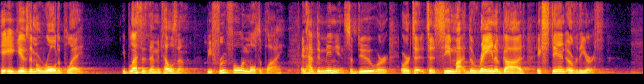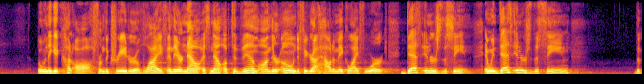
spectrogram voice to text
He, he gives them a role to play. He blesses them and tells them, Be fruitful and multiply, and have dominion, subdue, or, or to, to see my, the reign of God extend over the earth. But when they get cut off from the creator of life and they are now, it's now up to them on their own to figure out how to make life work, death enters the scene. And when death enters the scene, the,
